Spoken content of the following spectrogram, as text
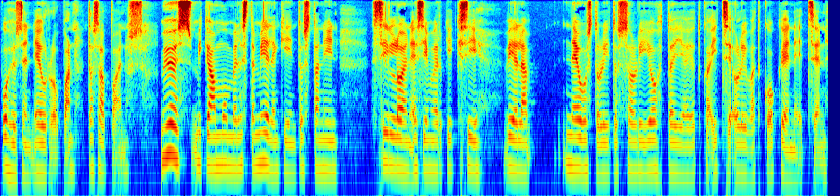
pohjoisen Euroopan tasapainossa. Myös, mikä on mun mielestä mielenkiintoista, niin silloin esimerkiksi vielä Neuvostoliitossa oli johtajia, jotka itse olivat kokeneet sen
